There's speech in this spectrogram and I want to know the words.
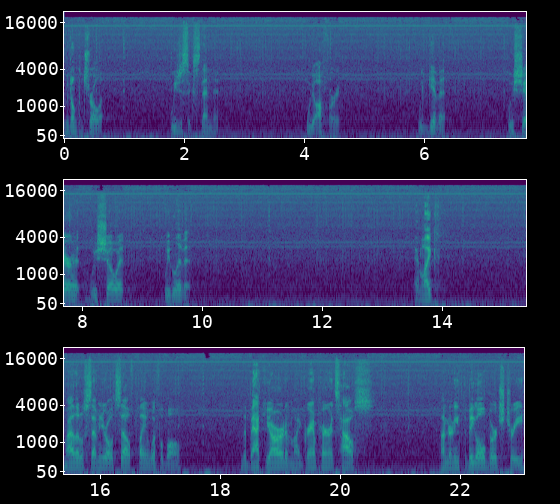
We don't control it. We just extend it. We offer it. We give it. We share it. We show it. We live it. And like my little seven year old self playing wiffle ball in the backyard of my grandparents' house, underneath the big old birch tree,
